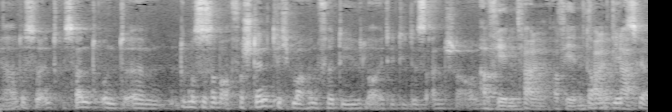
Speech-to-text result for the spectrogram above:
Ja, das war interessant und ähm, du musst es aber auch verständlich machen für die Leute, die das anschauen. Auf jeden Fall, auf jeden Darum Fall. Klar. Ja.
